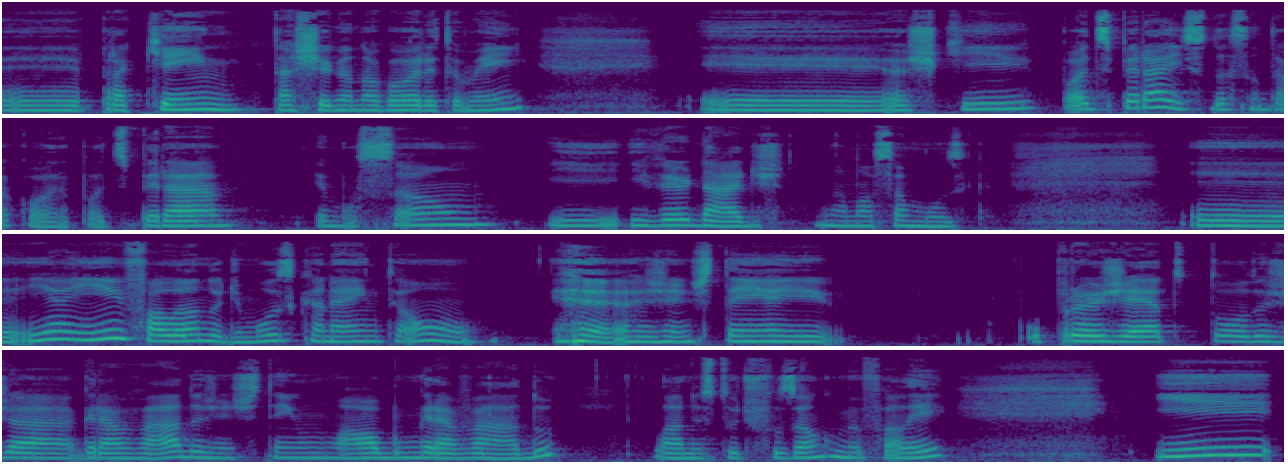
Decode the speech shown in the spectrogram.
é, para quem está chegando agora também, é, acho que pode esperar isso da Santa Cora, pode esperar emoção e, e verdade na nossa música. É, e aí, falando de música, né? Então, a gente tem aí o projeto todo já gravado, a gente tem um álbum gravado lá no Estúdio Fusão, como eu falei, e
